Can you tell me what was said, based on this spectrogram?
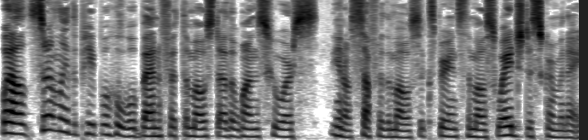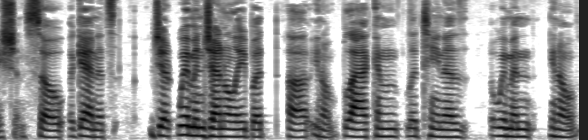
Well, certainly the people who will benefit the most are the ones who are, you know, suffer the most, experience the most wage discrimination. So again, it's ge- women generally, but uh, you know, black and Latina women, you know,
